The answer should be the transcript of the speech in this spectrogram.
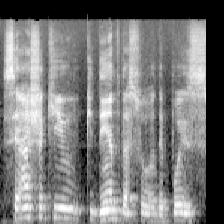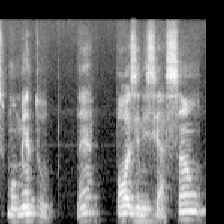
Você acha que, que dentro da sua, depois, momento, né? Pós-iniciação,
